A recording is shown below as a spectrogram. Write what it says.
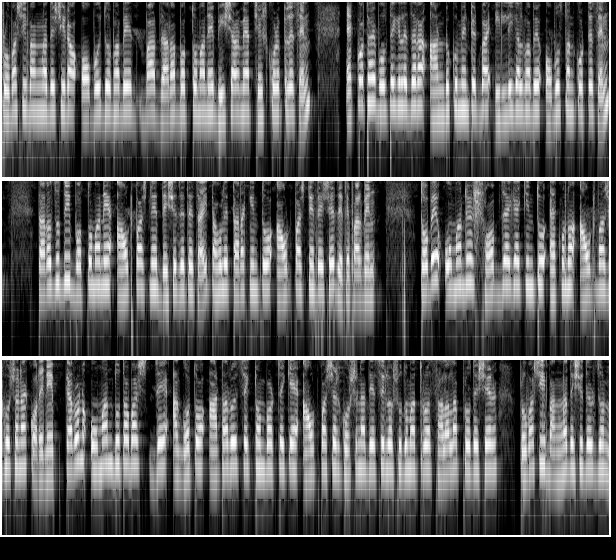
প্রবাসী বাংলাদেশিরা অবৈধভাবে বা যারা বর্তমানে ভিসার মেয়াদ শেষ করে ফেলেছেন এক কথায় বলতে গেলে যারা আনডকুমেন্টেড বা ইলিগালভাবে অবস্থান করতেছেন, তারা যদি বর্তমানে আউটপাস নিয়ে দেশে যেতে চায়, তাহলে তারা কিন্তু আউটপাস নিয়ে দেশে যেতে পারবেন। তবে ওমানের সব জায়গায় কিন্তু এখনও আউটপাস ঘোষণা করেনি। কারণ ওমান দূতাবাস যে গত আঠারোই সেপ্টেম্বর থেকে আউটপাসের ঘোষণা দিয়েছিল শুধুমাত্র সালালা প্রদেশের প্রবাসী বাংলাদেশিদের জন্য,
